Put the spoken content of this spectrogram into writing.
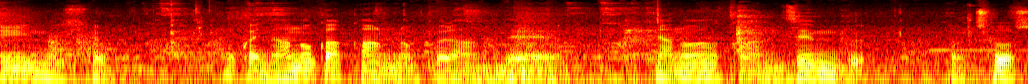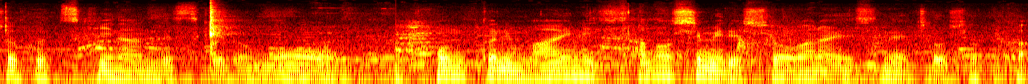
いんですよ。今回7日間のプランで7日間全部朝食付きなんですけども本当に毎日楽しみでしょうがないですね朝食が。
